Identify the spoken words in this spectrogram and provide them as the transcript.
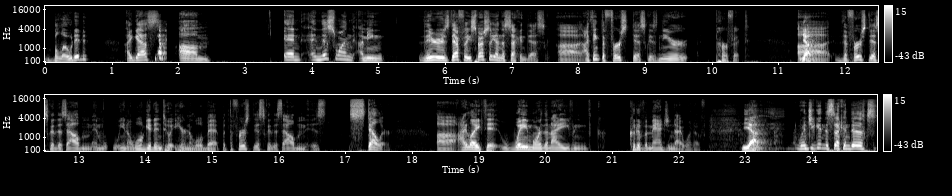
bloated, I guess. Yep. Um, and and this one, I mean, there is definitely, especially on the second disc. Uh, I think the first disc is near perfect. Yeah. Uh, the first disc of this album, and you know we'll get into it here in a little bit, but the first disc of this album is stellar. Uh, I liked it way more than I even could have imagined I would have. Yeah. Once you get in the second disc,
